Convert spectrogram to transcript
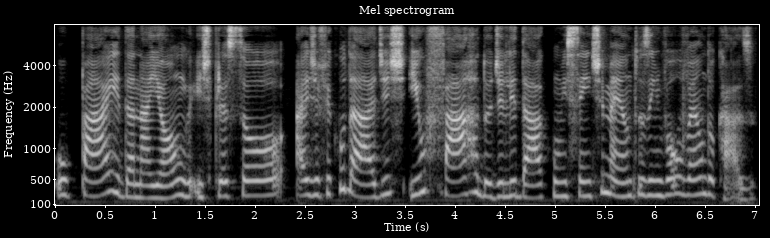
o pai da Nayong expressou as dificuldades e o fardo de lidar com os sentimentos envolvendo o caso.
